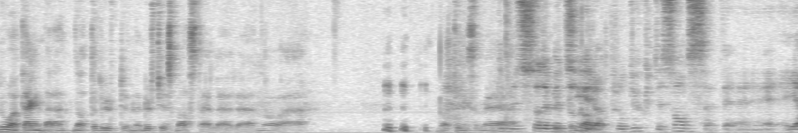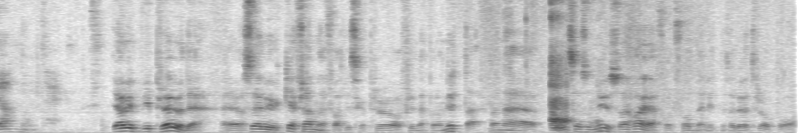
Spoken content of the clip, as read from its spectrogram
noen tegn der, enten at det er lurt under luftskyssmast eller eh, noe, noe ting som er Så det betyr at produktet sånn sett er gjennomtenkt. Ja, vi, vi prøver jo det. Eh, Og så er vi jo ikke fremme for at vi skal prøve å finne på noe nytt der. Men eh, sånn som nå, så har jeg fått, en liten sånn rød tråd på,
